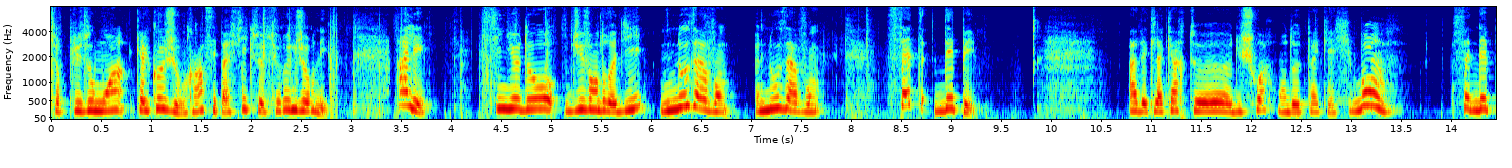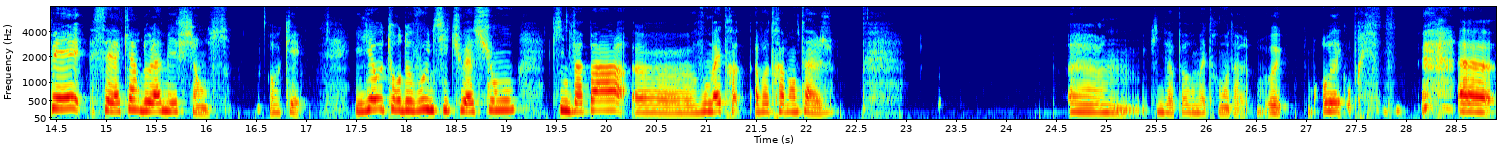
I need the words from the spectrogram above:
sur plus ou moins quelques jours. Hein, c'est pas fixe sur une journée. Allez, signe d'eau du vendredi, nous avons, nous avons 7 d'épée. Avec la carte euh, du choix en dos de paquet. Bon, 7 d'épée, c'est la carte de la méfiance. Ok. Il y a autour de vous une situation qui ne va pas euh, vous mettre à votre avantage. Euh, qui ne va pas vous mettre en. Oui, vous avez compris. Euh,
